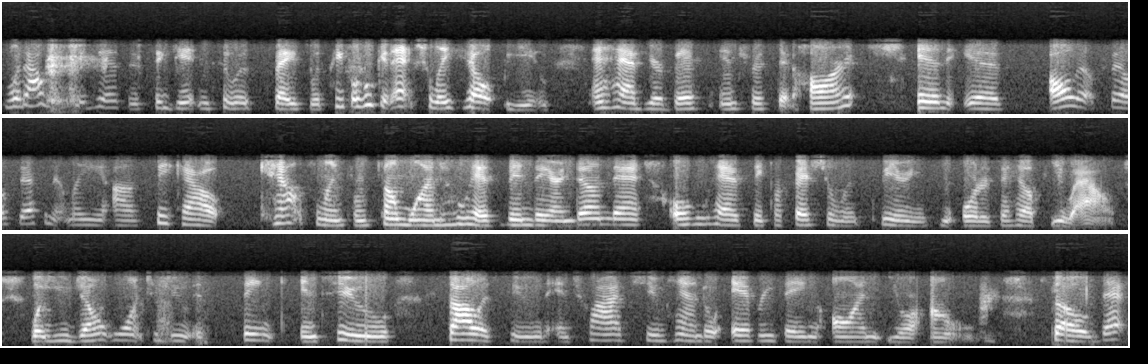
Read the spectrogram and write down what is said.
what I would suggest is to get into a space with people who can actually help you and have your best interest at heart. And if all else fails, definitely uh, seek out counseling from someone who has been there and done that or who has the professional experience in order to help you out. What you don't want to do is sink into solitude and try to handle everything on your own. So that's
